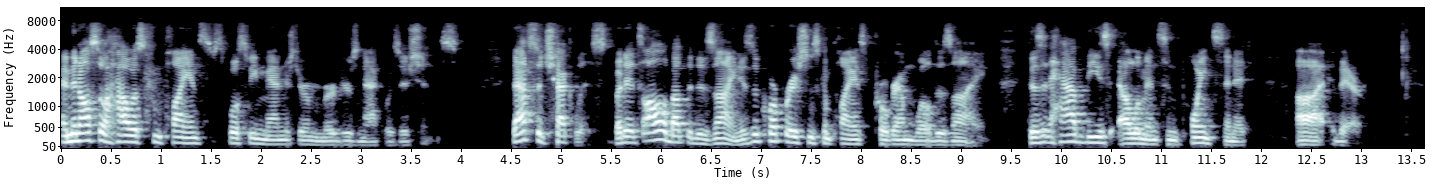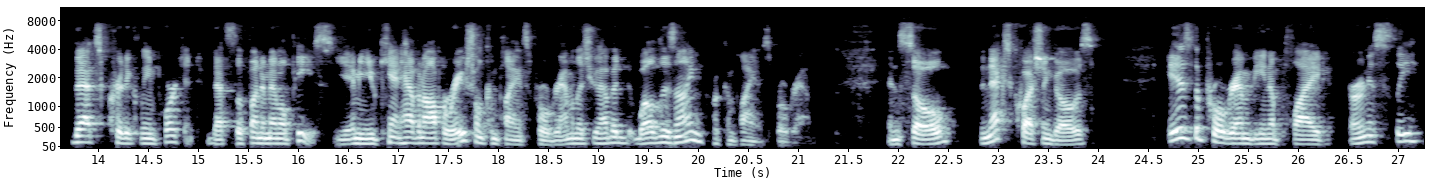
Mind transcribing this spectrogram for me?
And then also how is compliance supposed to be managed during mergers and acquisitions? That's the checklist, but it's all about the design. Is the corporation's compliance program well designed? Does it have these elements and points in it uh, there? That's critically important. That's the fundamental piece. I mean, you can't have an operational compliance program unless you have a well-designed compliance program. And so the next question goes, is the program being applied earnestly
